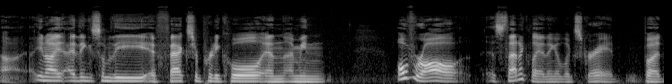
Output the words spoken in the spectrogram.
Uh, you know, I, I think some of the effects are pretty cool, and I mean, overall aesthetically, I think it looks great. But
